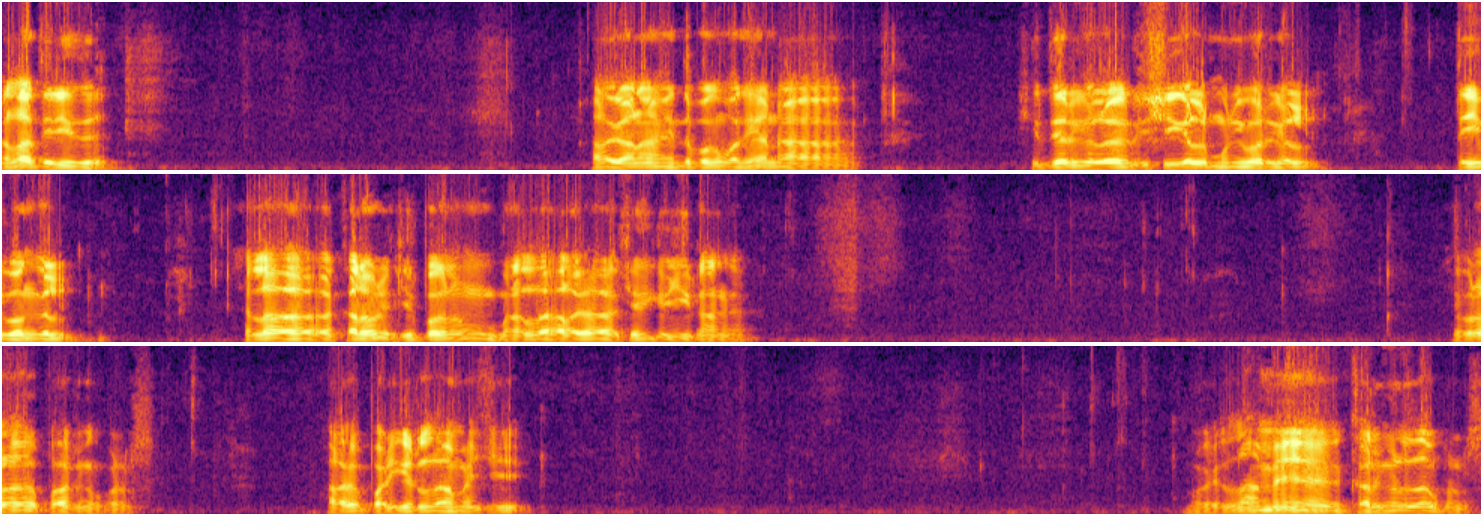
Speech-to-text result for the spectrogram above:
நல்லா தெரியுது. அழகான இந்த பக்கம் பார்த்தீங்கன்னா நான் சித்தர்கள் ரிஷிகள் முனிவர்கள் தெய்வங்கள் எல்லா கடவுளின் சிற்பங்களும் நல்லா அழகாக செதுக்கி வச்சுருக்காங்க. எவ்வளோ அழகாக பாருங்கள் ஃப்ரெண்ட்ஸ் அழகாக படிகள்லாம் அமைச்சு எல்லாமே கருங்கல் தான் ஃப்ரெண்ட்ஸ்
